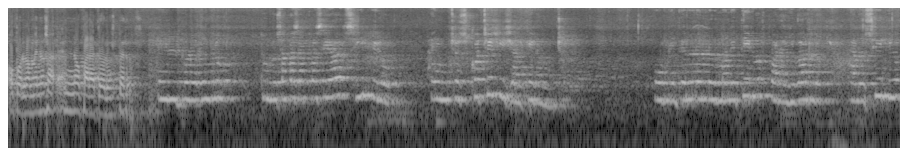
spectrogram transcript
O por lo menos a- no para todos los perros. El, por ejemplo, tú lo sacas a pasear, sí, pero hay muchos coches y se alquila mucho. O meterlo en los maleteros para llevarlo a los sitios.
